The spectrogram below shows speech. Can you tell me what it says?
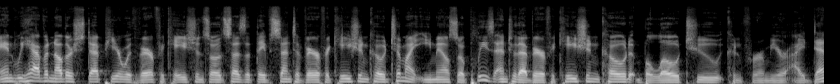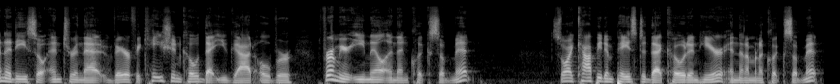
And we have another step here with verification. So it says that they've sent a verification code to my email. So please enter that verification code below to confirm your identity. So enter in that verification code that you got over from your email and then click submit. So I copied and pasted that code in here and then I'm going to click submit.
